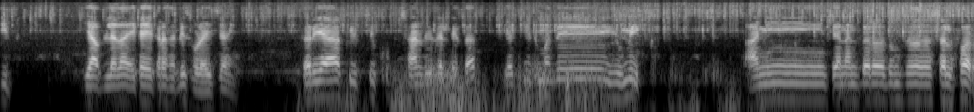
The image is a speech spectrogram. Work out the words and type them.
किट हे आपल्याला एका एकरासाठी सोडायचे आहे. तर या किटचे खूप छान रिझल्ट येतात. या किटमध्ये ह्युमिक आणि त्यानंतर तुमचं सल्फर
